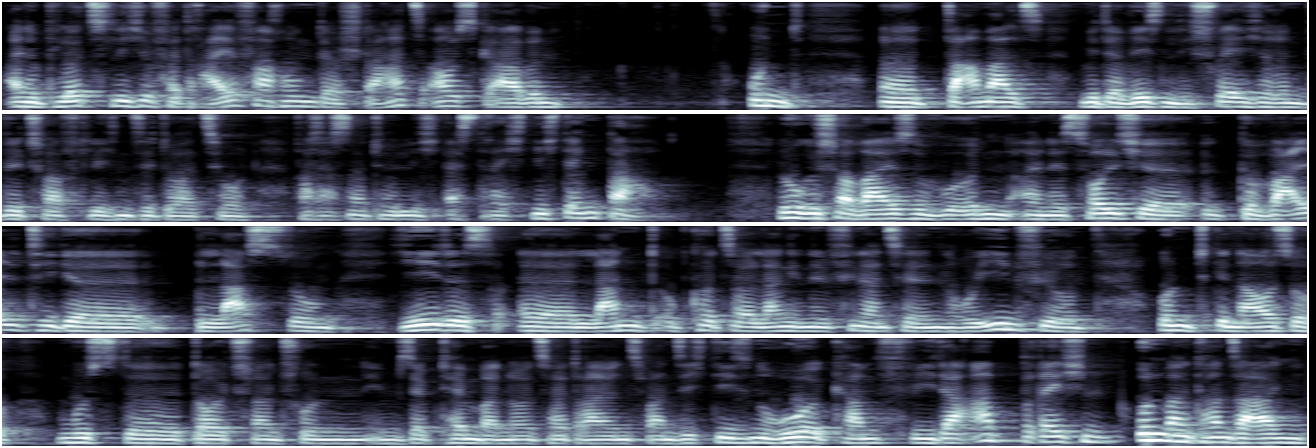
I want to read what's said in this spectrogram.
eine plötzliche Verdreifachung der Staatsausgaben und äh, damals mit der wesentlich schwächeren wirtschaftlichen Situation war das natürlich erst recht nicht denkbar. Logischerweise würden eine solche gewaltige Belastung jedes äh, Land, ob kurz oder lang, in den finanziellen Ruin führen. Und genauso musste Deutschland schon im September 1923 diesen Ruhrkampf wieder abbrechen. Und man kann sagen,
